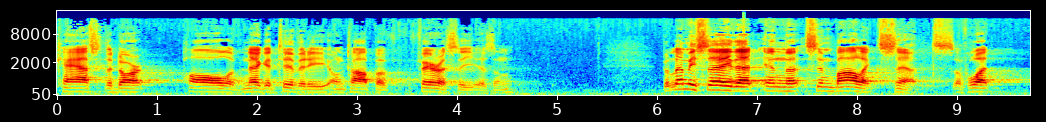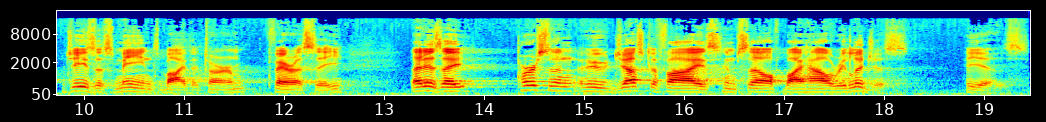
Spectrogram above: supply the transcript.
cast the dark pall of negativity on top of Phariseeism. But let me say that in the symbolic sense of what Jesus means by the term Pharisee. That is a person who justifies himself by how religious he is,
